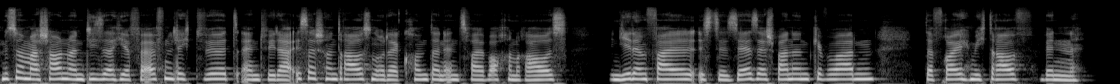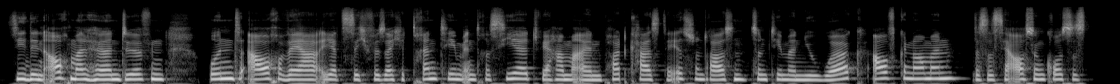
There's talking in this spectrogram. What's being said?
müssen wir mal schauen, wann dieser hier veröffentlicht wird. Entweder ist er schon draußen oder er kommt dann in zwei Wochen raus. In jedem Fall ist er sehr, sehr spannend geworden. Da freue ich mich drauf, wenn Sie den auch mal hören dürfen. Und auch wer jetzt sich für solche Trendthemen interessiert, wir haben einen Podcast, der ist schon draußen zum Thema New Work aufgenommen. Das ist ja auch so ein großes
